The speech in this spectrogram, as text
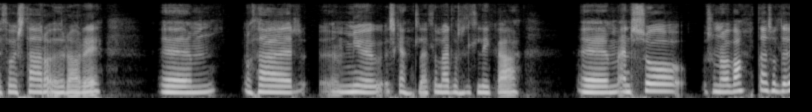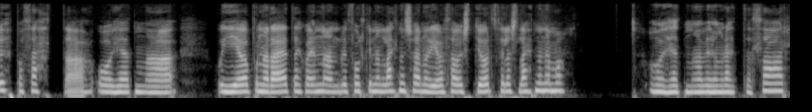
og þó er staðar á öðru ári um, og það er um, mjög skemmtilegt og lærðanslega líka um, en svo svona vantaði svolítið upp á þetta og hérna og ég var búin að ræða þetta eitthvað innan við fólk innan læknansvæðan og ég var þá í stjórnfélags læknanema og hérna við höfum rætt það þar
